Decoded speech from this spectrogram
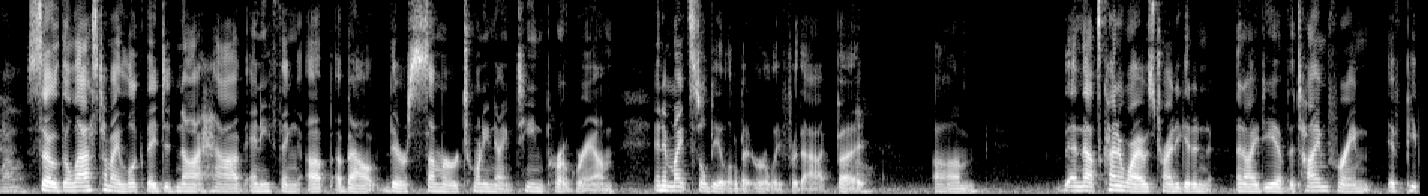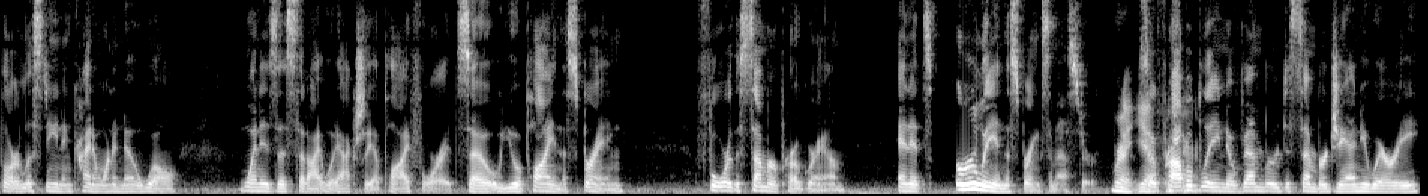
Wow. So the last time I looked, they did not have anything up about their summer 2019 program, and it might still be a little bit early for that. But, um, and that's kind of why I was trying to get an, an idea of the time frame. If people are listening and kind of want to know, well, when is this that I would actually apply for it? So you apply in the spring for the summer program, and it's early in the spring semester. Right. Yeah. so for sure. Probably November, December, January,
